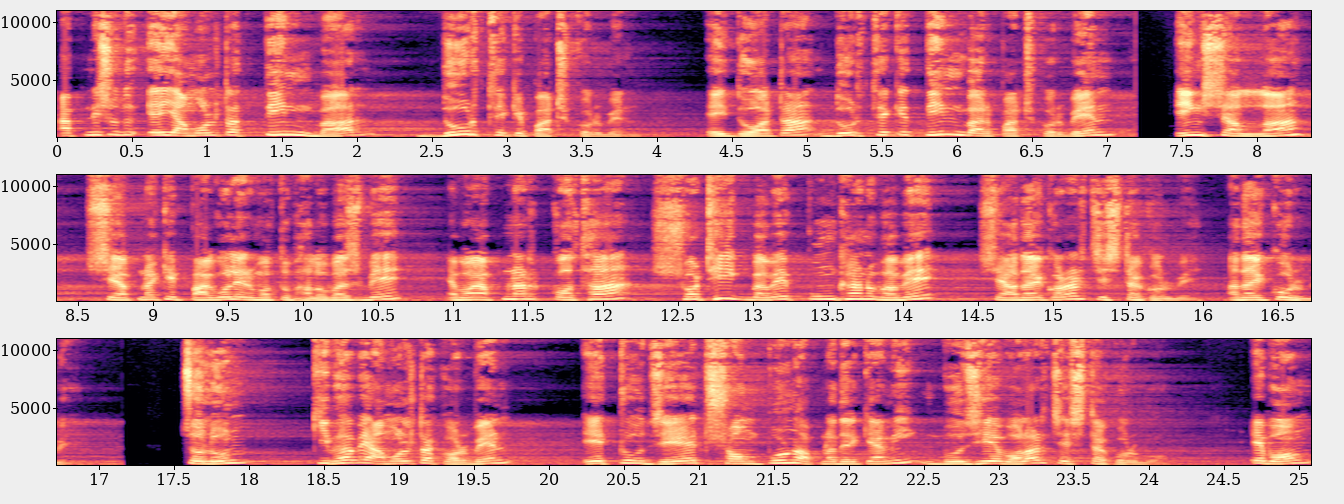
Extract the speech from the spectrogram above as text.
আপনি শুধু এই আমলটা তিনবার দূর থেকে পাঠ করবেন। এই দোয়াটা দূর থেকে তিনবার পাঠ করবেন। ইনশাল্লাহ সে আপনাকে পাগলের মতো ভালোবাসবে এবং আপনার কথা সঠিকভাবে, পুঙ্খানুভাবে সে আদায় করার চেষ্টা করবে, আদায় করবে। চলুন, কীভাবে আমলটা করবেন? এ টু জেড সম্পূর্ণ আপনাদেরকে আমি বুঝিয়ে বলার চেষ্টা করব। এবং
